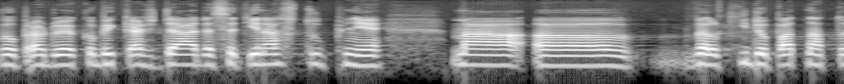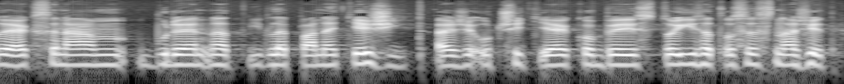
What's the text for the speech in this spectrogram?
opravdu jakoby každá desetina stupně má uh, velký dopad na to, jak se nám bude na této planetě žít a že určitě jakoby stojí za to se snažit uh,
